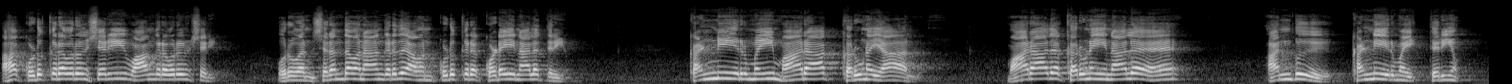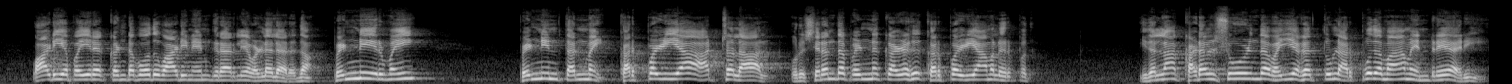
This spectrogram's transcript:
ஆக கொடுக்கிறவரும் சரி வாங்கிறவரும் சரி. ஒருவன் சிறந்தவனாங்கிறது அவன் கொடுக்கிற கொடையினால் தெரியும். கண்ணீர்மை மாறா கருணையால். மாறாத கருணையினால் அன்பு கண்ணீர்மை தெரியும். வாடிய பயிரை கண்டபோது வாடினேன்கிறார் இல்லையா வள்ளலார் தான் பெண்ணீர்மை பெண்ணின் தன்மை கற்பழியா ஆற்றலால். ஒரு சிறந்த பெண்ணுக்கு அழகு கற்பழியாமல் இருப்பது. இதெல்லாம் கடல் சூழ்ந்த வையகத்துள் அற்புதமாம் என்றே அறி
